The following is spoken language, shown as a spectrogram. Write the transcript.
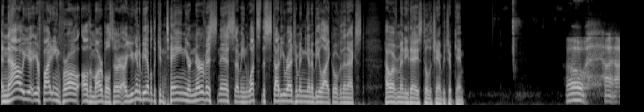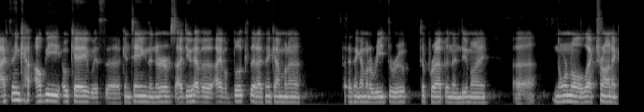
and now you- you're fighting for all, all the marbles. Are, are you going to be able to contain your nervousness? I mean, what's the study regimen going to be like over the next however many days till the championship game? Oh, I, I think I'll be okay with uh, containing the nerves. I do have a I have a book that I think I'm gonna I think I'm gonna read through to prep and then do my uh, normal electronic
